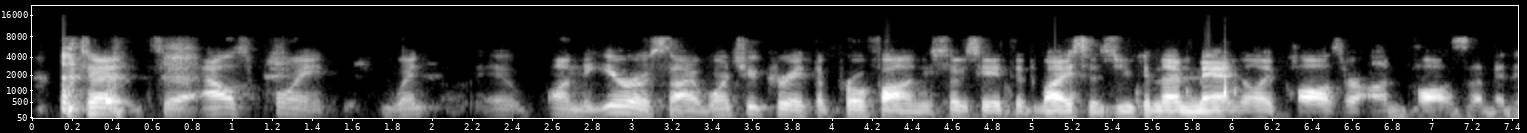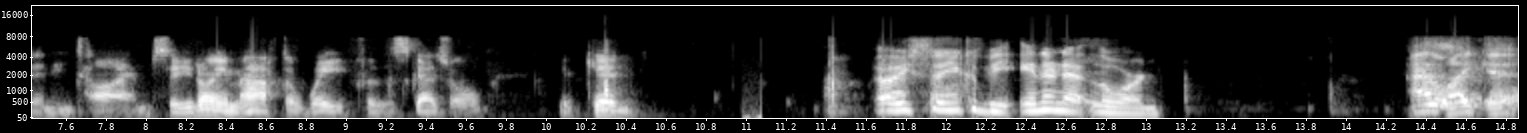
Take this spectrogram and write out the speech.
to, to Al's point, when on the Eero side, once you create the profile and you associate the devices, you can then manually pause or unpause them at any time. So you don't even have to wait for the schedule. Your kid. Oh, so you could be internet lord. I like it.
